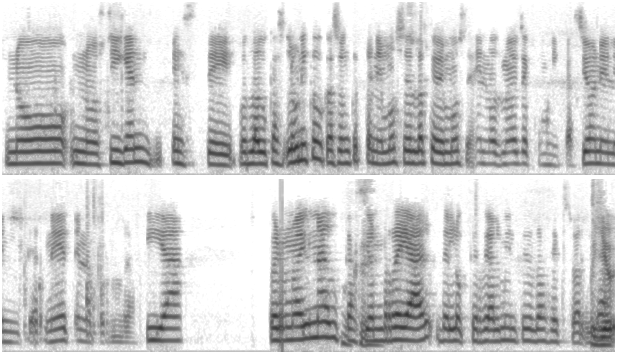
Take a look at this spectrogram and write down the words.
No nos siguen, este, pues la educación, la única educación que tenemos es la que vemos en los medios de comunicación, en el internet, en la pornografía, pero no hay una educación real de lo que realmente es la sexualidad.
